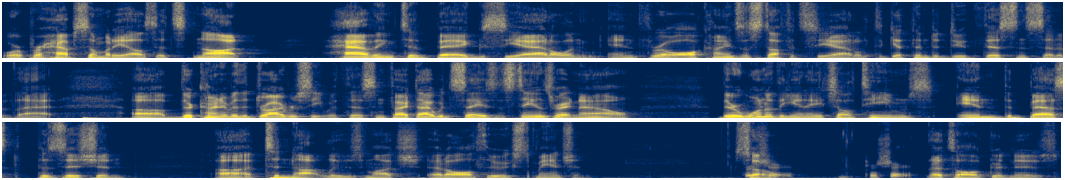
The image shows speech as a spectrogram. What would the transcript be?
or perhaps somebody else. It's not having to beg Seattle and, and throw all kinds of stuff at Seattle to get them to do this instead of that. Uh, they're kind of in the driver's seat with this. In fact, I would say, as it stands right now, they're one of the NHL teams in the best position uh, to not lose much at all through expansion. For so, sure. For sure. That's all good news.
